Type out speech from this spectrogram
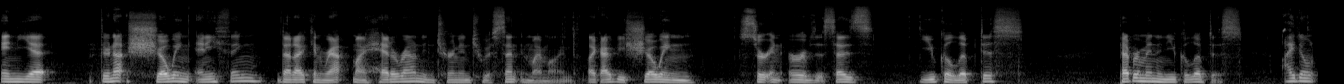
and yet they're not showing anything that I can wrap my head around and turn into a scent in my mind. Like I'd be showing certain herbs. It says eucalyptus, peppermint and eucalyptus. I don't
